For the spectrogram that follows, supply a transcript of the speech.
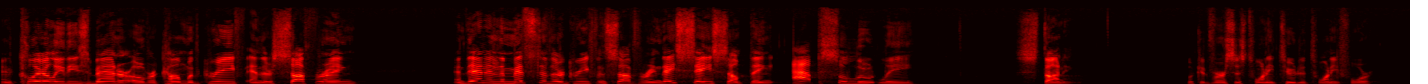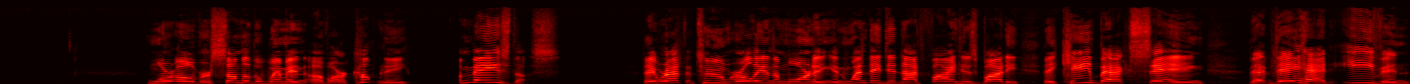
And clearly, these men are overcome with grief and they're suffering. And then, in the midst of their grief and suffering, they say something absolutely stunning. Look at verses 22 to 24. Moreover, some of the women of our company amazed us. They were at the tomb early in the morning, and when they did not find his body, they came back saying that they had even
